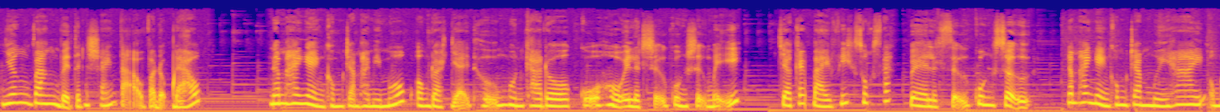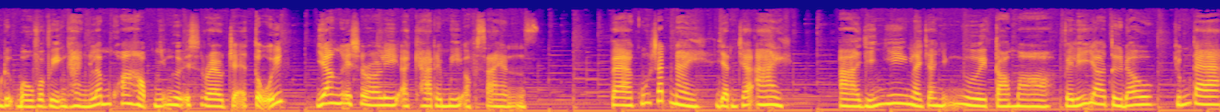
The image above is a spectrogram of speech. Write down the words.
nhân văn về tính sáng tạo và độc đáo. Năm 2021, ông đoạt giải thưởng Moncado của Hội Lịch sử Quân sự Mỹ cho các bài viết xuất sắc về lịch sử quân sự. Năm 2012, ông được bầu vào Viện Hàn lâm Khoa học những người Israel trẻ tuổi, Young Israeli Academy of Science. Và cuốn sách này dành cho ai? À, dĩ nhiên là cho những người tò mò về lý do từ đâu chúng ta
